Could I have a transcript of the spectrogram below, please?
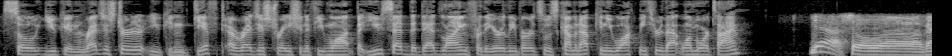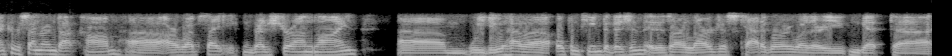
So you can register, you can gift a registration if you want, but you said the deadline for the early birds was coming up. Can you walk me through that one more time? Yeah, so uh, VancouverSunRun.com, uh, our website, you can register online. Um, we do have an open team division. It is our largest category, whether you can get uh,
